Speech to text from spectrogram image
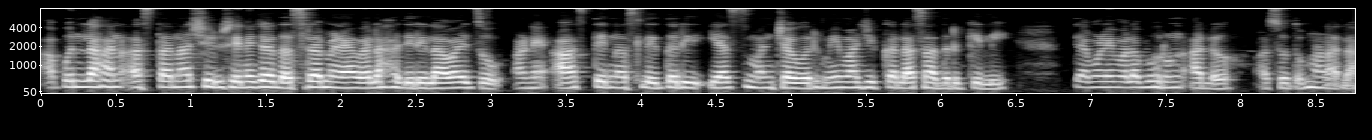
आपण लहान असताना शिवसेनेच्या दसरा मेळाव्याला हजेरी लावायचो आणि आज ते नसले तरी याच मंचावर मी माझी कला सादर केली त्यामुळे मला भरून आलं असं तो म्हणाला.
